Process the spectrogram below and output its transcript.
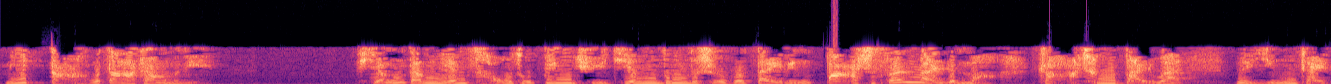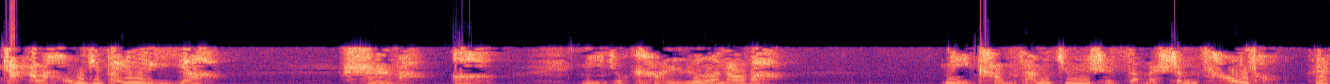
你打过大仗吗？你想当年曹操兵取江东的时候，带领八十三万人马，炸成百万，那营寨扎了好几百里呀，是吗？啊，你就看热闹吧。”你看咱们军士怎么胜曹操？哼！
